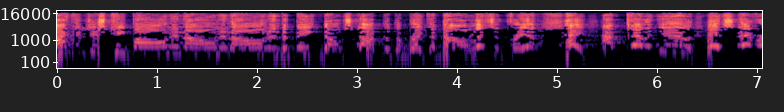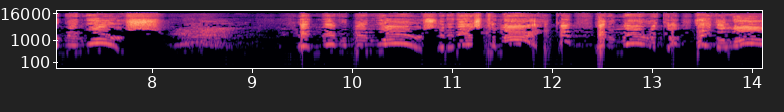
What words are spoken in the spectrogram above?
I can just keep on and on and on, and the beat don't stop till the break of dawn. Listen, friend. Hey, I'm telling you, it's never been worse. It's never been worse than it is tonight in America. Hey, the law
